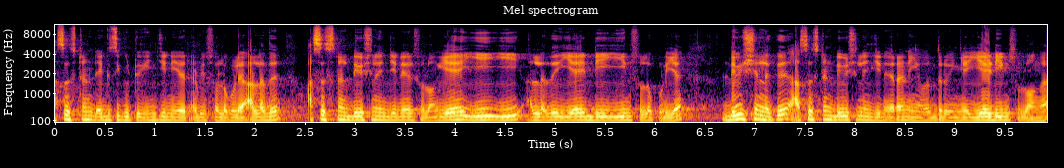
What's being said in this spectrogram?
அசிஸ்டன்ட் எக்ஸிக்யூட்டிவ் இன்ஜினியர் அப்படி சொல்லக்கூடிய அல்லது அசிஸ்டன்ட் டிவிஷனல் இன்ஜினியர் சொல்லுவாங்க. ஏஇஇ அல்லது ஏடிஇன்னு சொல்லக்கூடிய டிவிஷனுக்கு அசிஸ்டன்ட் டிவிஷனல் இன்ஜினியராக நீங்கள் வந்துடுவீங்க ஏடின்னு சொல்லுவாங்க.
